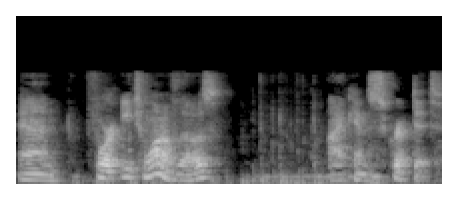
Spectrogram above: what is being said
And for each one of those, I can script it.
